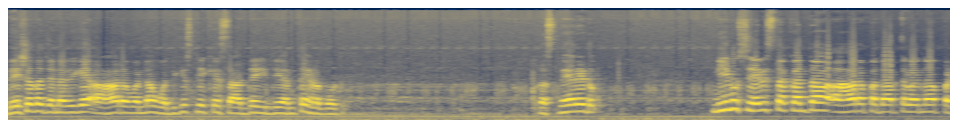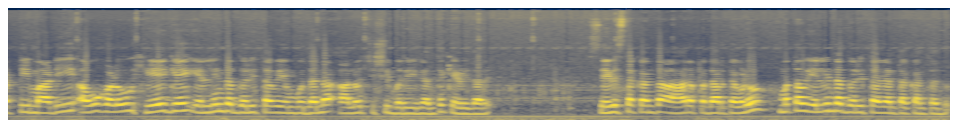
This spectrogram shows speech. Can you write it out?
ದೇಶದ ಜನರಿಗೆ ಆಹಾರವನ್ನ ಒದಗಿಸಲಿಕ್ಕೆ ಸಾಧ್ಯ ಇದೆ ಅಂತ ಹೇಳ್ಬೋದು. ಪ್ರಶ್ನೆ ಎರಡು. ನೀನು ಸೇವಿಸ್ತಕ್ಕಂಥ ಆಹಾರ ಪದಾರ್ಥಗಳನ್ನು ಪಟ್ಟಿ ಮಾಡಿ ಅವುಗಳು ಹೇಗೆ ಎಲ್ಲಿಂದ ದೊರೀತವೆ ಎಂಬುದನ್ನು ಆಲೋಚಿಸಿ ಬರೆಯಿರಿ ಅಂತ ಕೇಳಿದ್ದಾರೆ. ಸೇವಿಸ್ತಕ್ಕಂಥ ಆಹಾರ ಪದಾರ್ಥಗಳು ಮತ್ತು ಅವು ಎಲ್ಲಿಂದ ದೊರೀತವೆ ಅಂತಕ್ಕಂಥದ್ದು.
